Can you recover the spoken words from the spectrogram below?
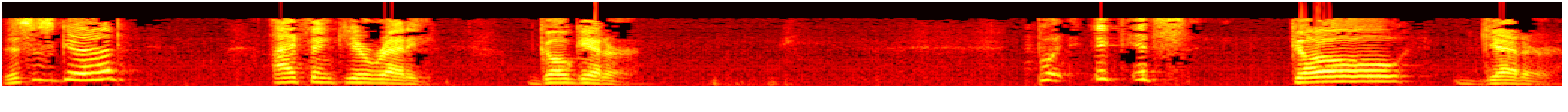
This is good. I think you're ready. Go get her. But it, it's go getter.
